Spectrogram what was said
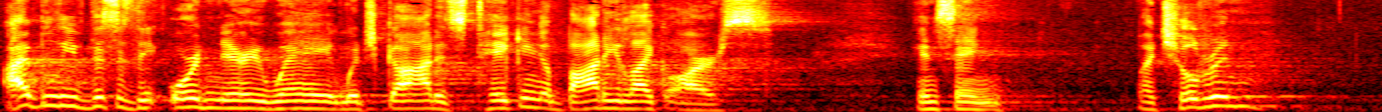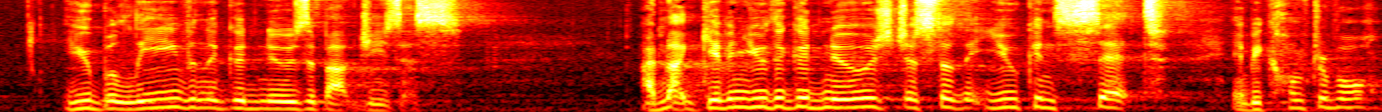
I believe this is the ordinary way in which God is taking a body like ours and saying, My children, you believe in the good news about Jesus. I've not given you the good news just so that you can sit and be comfortable.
